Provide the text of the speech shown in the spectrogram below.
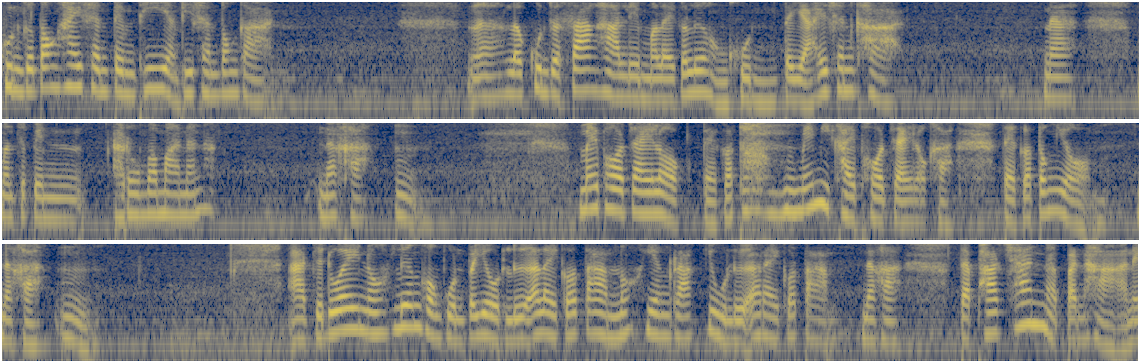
คุณก็ต้องให้ฉันเต็มที่อย่างที่ฉันต้องการนะแล้วคุณจะสร้างฮาเลมอะไรก็เรื่องของคุณ แต่อย่าให้ฉันขาดนะ มันจะเป็นอารมณ์ประมาณนั้นอะนะคะ อืมไม่พอใจหรอก แต่ก็ต้องไม่มีใครพอใจหรอกค่ะ แต่ก็ต้องยอมนะคะ อืม อาจจะด้วยเนาะเรื่องของผลประโยชน์หรืออะไรก็ตามเนาะยังรักอยู่หรืออะไรก็ตามนะคะ แต่พาชั่นน่ะปัญหาใน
